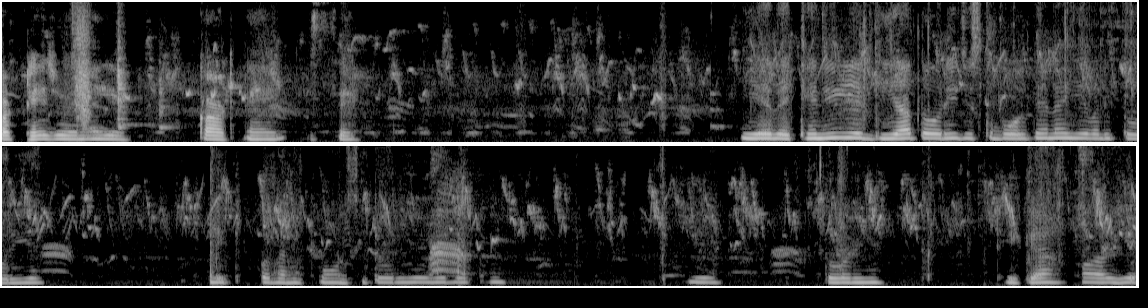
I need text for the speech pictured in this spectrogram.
पट्टे जो है ना ये काटते हैं इससे। ये देखें जी, ये घिया तोरी जिसको बोलते हैं ना, ये वाली तोरी है। ये पता नहीं कौन सी तोरी है ये देखें। ये तोरी, ठीक है। और ये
